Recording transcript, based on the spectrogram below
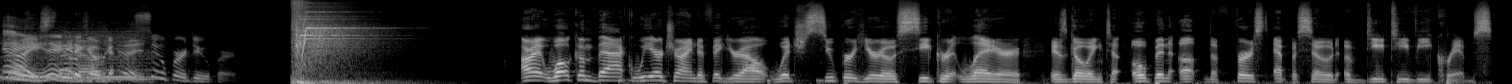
Nice, there way you go. go, Super duper. All right, welcome back. We are trying to figure out which superhero secret layer is going to open up the first episode of DTV Cribs.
